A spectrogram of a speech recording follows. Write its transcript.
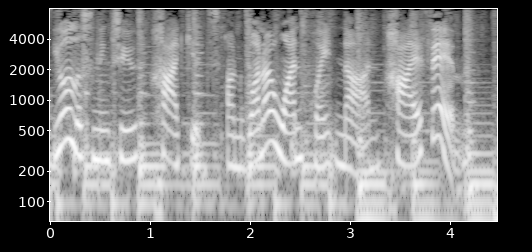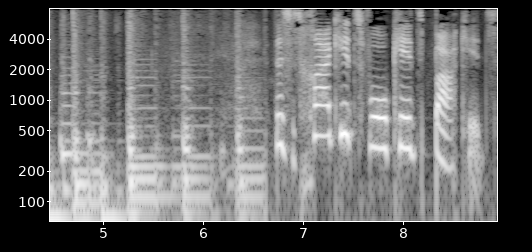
You're listening to Hi Kids on 101.9 Hi FM. This is Hi Kids for Kids Bar Kids.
